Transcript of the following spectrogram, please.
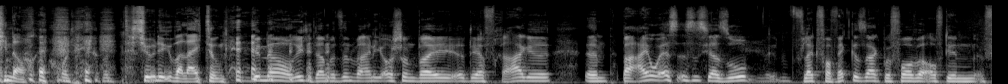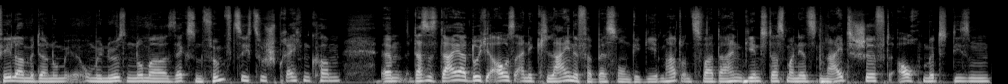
Genau. und, und Schöne Überleitung. genau, richtig. Damit sind wir eigentlich auch schon bei der Frage. Ähm, bei iOS ist es ja so, vielleicht vorweg gesagt, bevor wir auf den Fehler mit der ominösen Nummer 56 zu sprechen kommen, ähm, dass es da ja durchaus eine kleine Verbesserung gegeben hat. Und zwar dahingehend, dass man jetzt Night Shift auch mit diesem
